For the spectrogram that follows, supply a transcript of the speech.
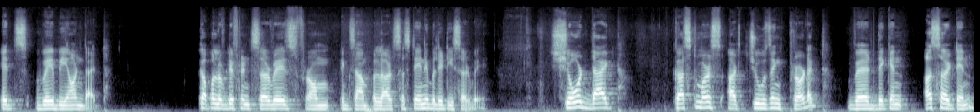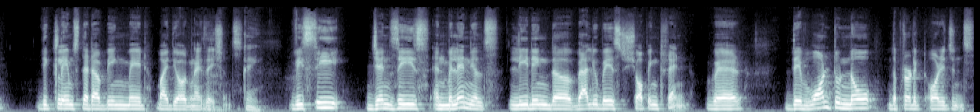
It's way beyond that. A couple of different surveys from example our sustainability survey showed that customers are choosing product where they can ascertain the claims that are being made by the organizations. Okay. We see Gen Zs and millennials leading the value based shopping trend where they want to know the product origins.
